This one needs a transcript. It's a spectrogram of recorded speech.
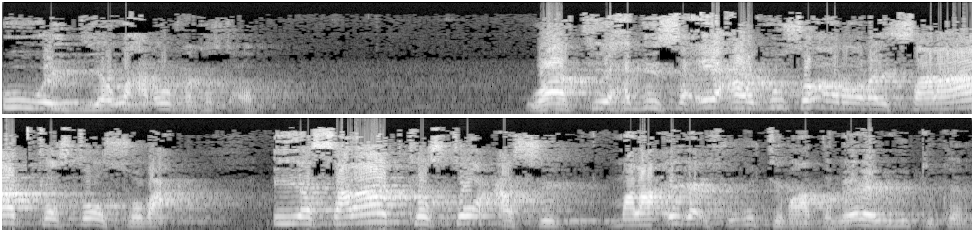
uu weydiiya waxa dhulka ka socda waa tii xadiis saxiixa uu ku soo arooray salaad kastoo subax iyo salaad kastoo casir malaa'iga isugu timaada meelaha lagu tukana.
